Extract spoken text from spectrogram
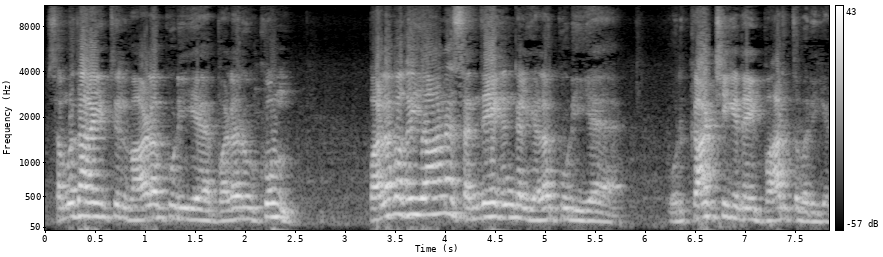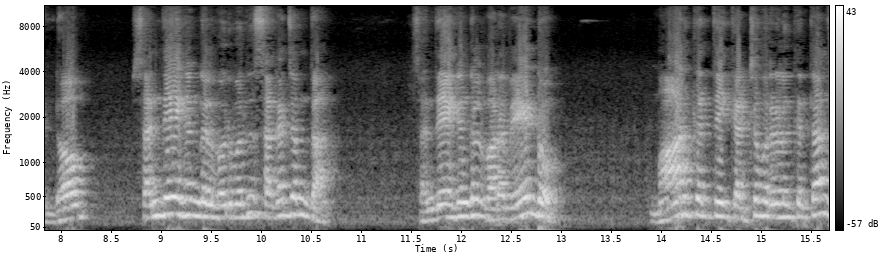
சமுதாயத்தில் வாழக்கூடிய பலருக்கும் பல வகையான சந்தேகங்கள் எழக்கூடிய ஒரு காட்சியினை பார்த்து வருகின்றோம். சந்தேகங்கள் வருவது சகஜம்தான். சந்தேகங்கள் வர வேண்டும். மார்க்கத்தை கற்றவர்களுக்குத்தான்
